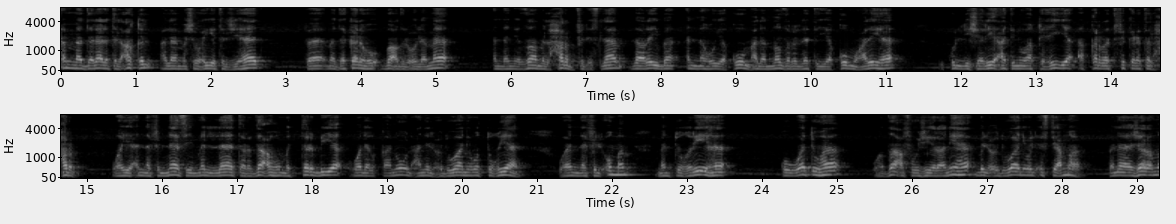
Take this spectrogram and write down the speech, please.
أما دلالة العقل على مشروعية الجهاد فما ذكره بعض العلماء أن نظام الحرب في الإسلام لا ريب أنه يقوم على النظرة التي يقوم عليها بكل شريعة واقعية أقرت فكرة الحرب وهي أن في الناس من لا تردعهم التربية ولا القانون عن العدوان والطغيان وأن في الأمم من تغريها قوتها وضعف جيرانها بالعدوان والاستعمار. فلا جرم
